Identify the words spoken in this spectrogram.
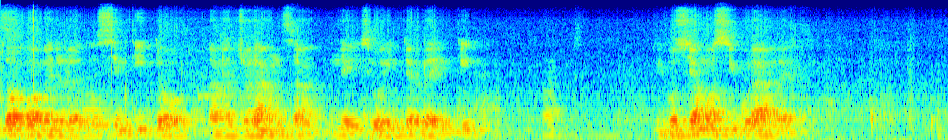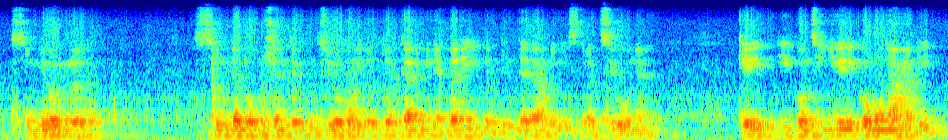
Dopo aver sentito la maggioranza nei suoi interventi, vi possiamo assicurare, signor Sindaco facente funzioni, dottor Carmine Barile e l'intera amministrazione, che i consiglieri comunali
